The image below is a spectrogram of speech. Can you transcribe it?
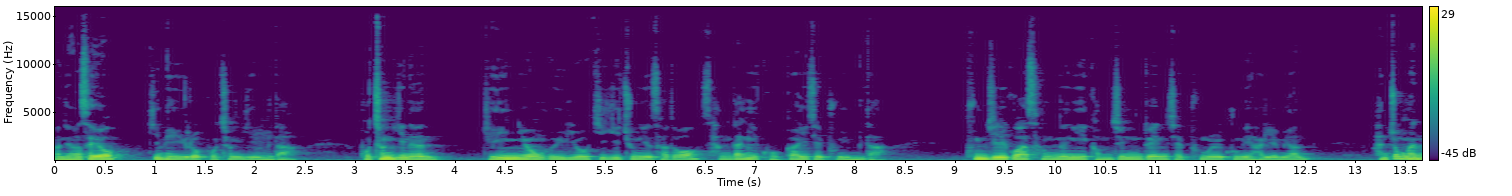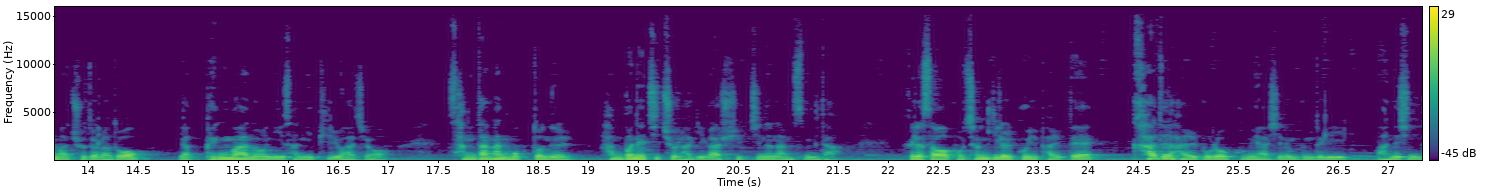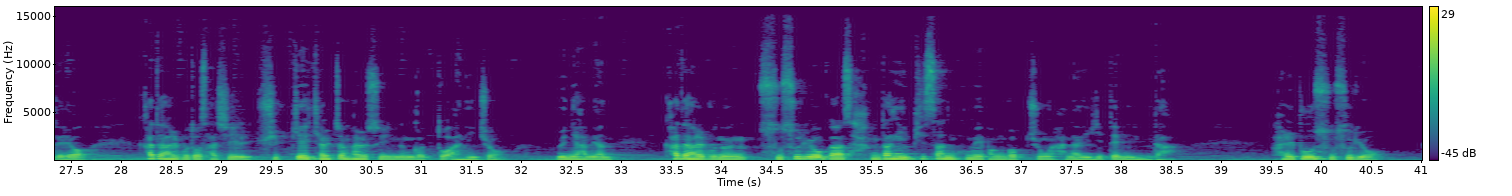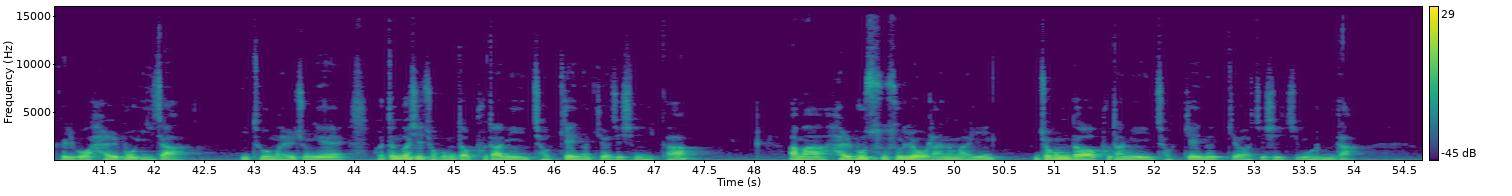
안녕하세요. 김해 유럽 보청기입니다. 보청기는 개인용 의료기기 중에서도 상당히 고가의 제품입니다. 품질과 성능이 검증된 제품을 구매하려면 한쪽만 맞추더라도 약 100만 원 이상이 필요하죠. 상당한 목돈을 한 번에 지출하기가 쉽지는 않습니다. 그래서 보청기를 구입할 때 카드 할부로 구매하시는 분들이 많으신데요. 카드 할부도 사실 쉽게 결정할 수 있는 것도 아니죠. 왜냐하면 카드 할부는 수수료가 상당히 비싼 구매 방법 중 하나이기 때문입니다. 할부 수수료 그리고 할부 이자 이 두 말 중에 어떤 것이 조금 더 부담이 적게 느껴지십니까? 아마 할부 수수료라는 말이 조금 더 부담이 적게 느껴지실지 모릅니다.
